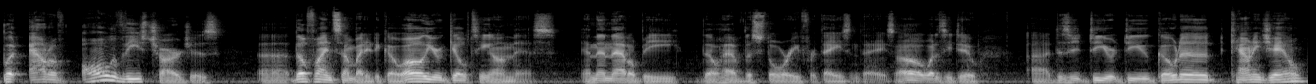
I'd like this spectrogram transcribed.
But out of all of these charges, uh, they'll find somebody to go, oh, you're guilty on this and then that'll be they'll have the story for days and days. Oh, what does he do? Uh, does he do you do you go to county jail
